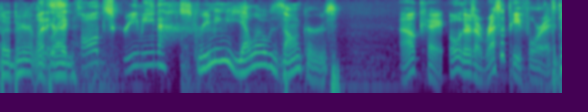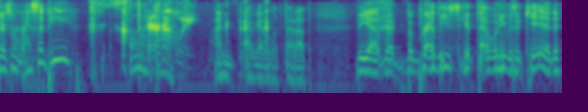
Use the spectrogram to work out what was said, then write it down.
But apparently, What is Brad it called? Screaming? screaming yellow zonkers. Okay. Oh, there's a recipe for it. There's a recipe. Oh my god! Apparently. I'm I've got to look that up. The uh, what? But Bradley used to get that when he was a kid,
